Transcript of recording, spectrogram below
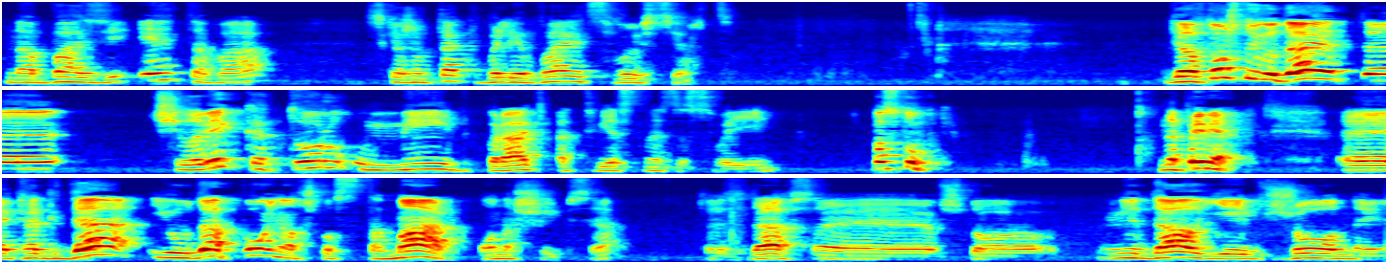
на базе этого, скажем так, выливает свое сердце. Дело в том, что Иуда это человек, который умеет брать ответственность за свои поступки. Например, э, когда Иуда понял, что Стамар, он ошибся, то есть, да, э, что не дал ей в жены,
